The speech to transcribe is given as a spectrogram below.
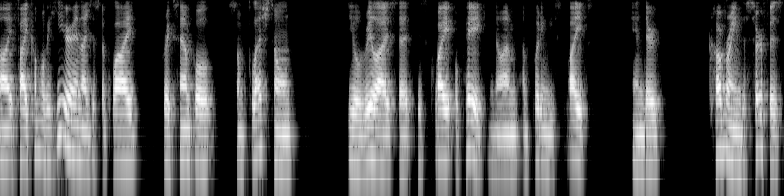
uh, if I come over here and I just apply, for example, some flesh tone, you'll realize that it's quite opaque. You know, I'm, I'm putting these lights and they're covering the surface,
